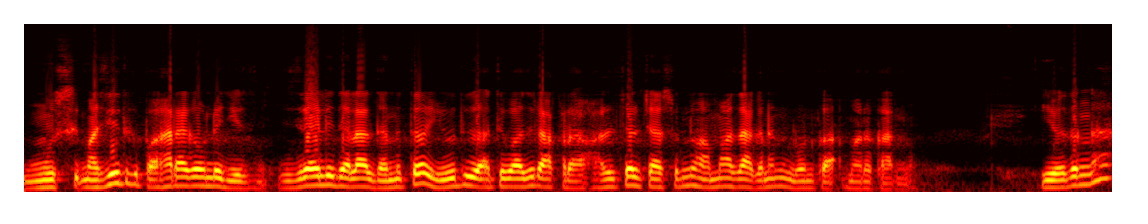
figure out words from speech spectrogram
ముస్ మసీద్కు పహారాగా ఉండే ఇజ్- ఇజ్రాయేలీ దళాల దండుతో యూదు అతివాదులు అక్కడ హల్చల్ చేస్తున్న హమాజ్ ఆగడానికి లోన్ మరో కారణం. ఈ విధంగా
